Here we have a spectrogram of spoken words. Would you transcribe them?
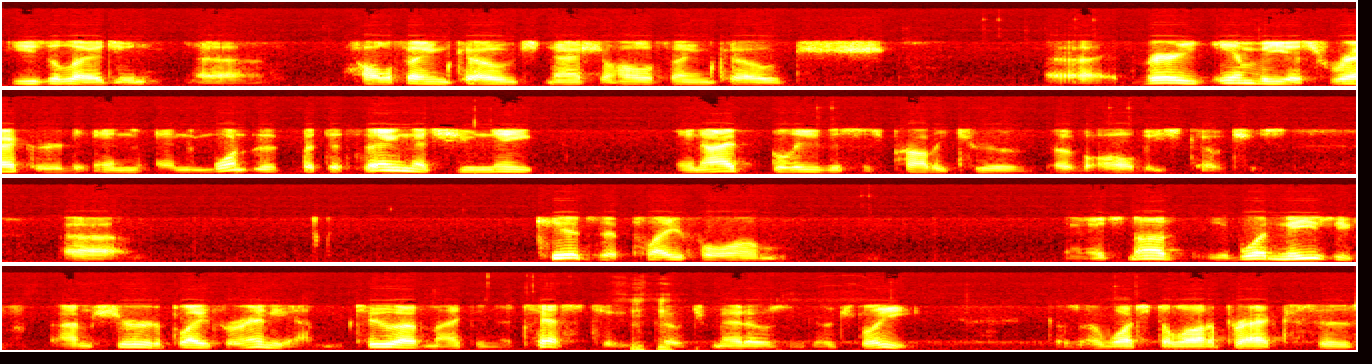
he's a legend. Uh, Hall of Fame coach, National Hall of Fame coach. Uh, very envious record, and and one. But the thing that's unique, and I believe this is probably true of, of all these coaches, uh, kids that play for them. And it's not. It wasn't easy. I'm sure to play for any of them. Two of them I can attest to, Coach Meadows and Coach Lee, because I watched a lot of practices.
